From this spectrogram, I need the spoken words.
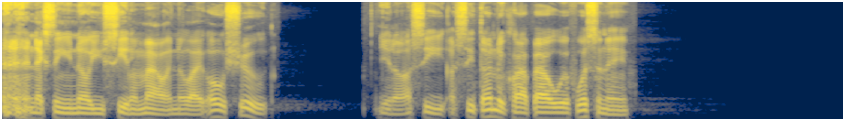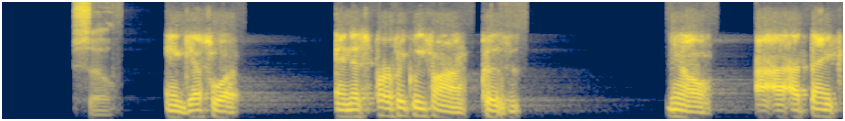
next thing you know you see them out and they're like oh shoot you know I see I see Thunderclap out with what's the name so And guess what? And it's perfectly fine because, you know, I, I- I think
